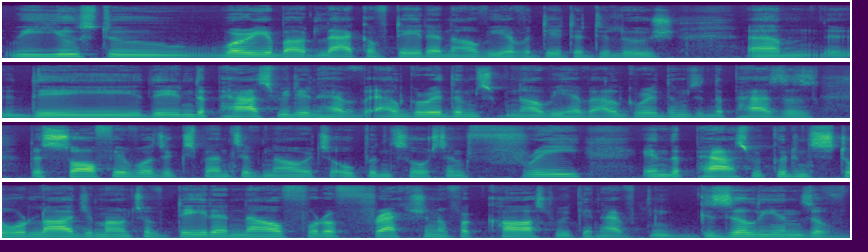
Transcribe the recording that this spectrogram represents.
We used to worry about lack of data, now we have a data deluge. Um, the, the, in the past we didn't have algorithms, now we have algorithms. In the past the software was expensive, now it's open source and free. In the past we couldn't store large amounts of data, now for a fraction of a cost we can have gazillions of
